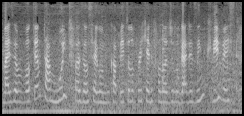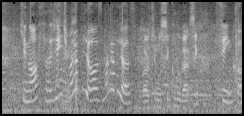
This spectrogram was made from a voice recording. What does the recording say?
Mas eu vou tentar muito fazer um segundo capítulo porque ele falou de lugares incríveis. Que, nossa, gente, maravilhoso, maravilhoso. Agora temos cinco lugares. Cinco? Cinco.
